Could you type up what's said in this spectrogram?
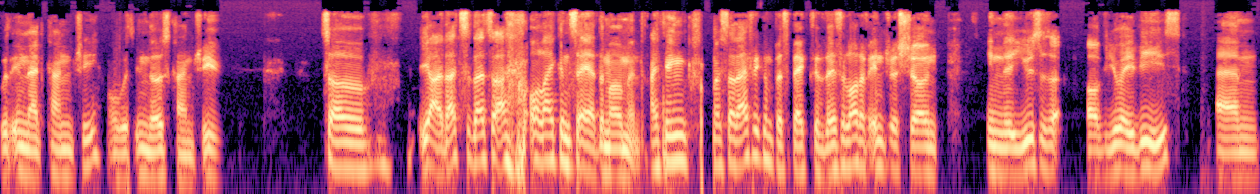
within that country or within those countries. So, yeah, that's that's all I can say at the moment. I think from a South African perspective, there's a lot of interest shown in the uses of UAVs um,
